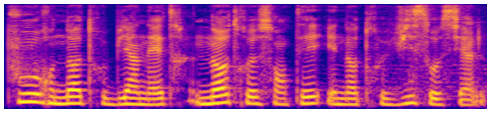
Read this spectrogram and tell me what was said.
pour notre bien-être, notre santé et notre vie sociale.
